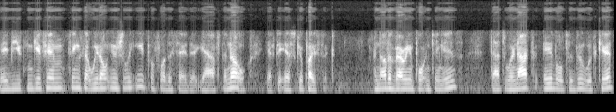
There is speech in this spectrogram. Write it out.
Maybe you can give him things that we don't usually eat before the seder. You have to know. You have to ask your posek. Another very important thing is that we're not able to do with kids.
